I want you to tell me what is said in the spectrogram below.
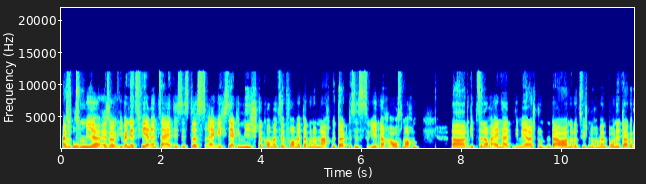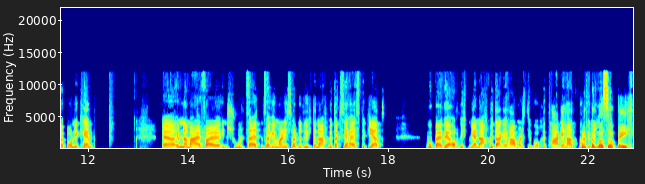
Also so. zu mir, also wenn jetzt Ferienzeit ist, ist das eigentlich sehr gemischt. Da kommen sie am Vormittag und am Nachmittag. Das ist je nach Ausmachen. Äh, da gibt es dann auch Einheiten, die mehrere Stunden dauern oder zwischendurch einmal ein Bonitag oder Bonicamp. Äh, Im Normalfall in Schulzeiten, sage ich mal, ist halt natürlich der Nachmittag sehr heiß begehrt. Wobei wir auch nicht mehr Nachmittage haben, als die Woche Tage hat, natürlich. Na so Pech.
